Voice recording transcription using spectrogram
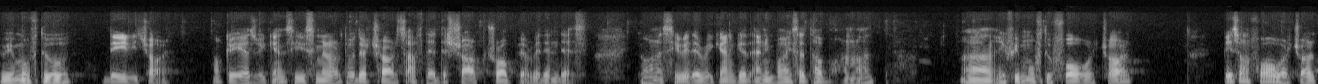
we move to daily chart okay as we can see similar to the charts after the sharp drop we're within this. Want to see whether we can get any buy setup or not? Uh, if we move to forward chart. Based on forward chart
